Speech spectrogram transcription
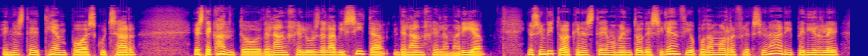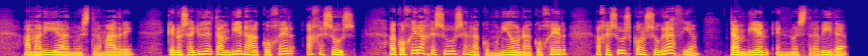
en este tiempo a escuchar este canto del ángelus, de la visita del ángel a María, y os invito a que en este momento de silencio podamos reflexionar y pedirle a María, nuestra Madre, que nos ayude también a acoger a Jesús, acoger a Jesús en la comunión, acoger a Jesús con su gracia también en nuestra vida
